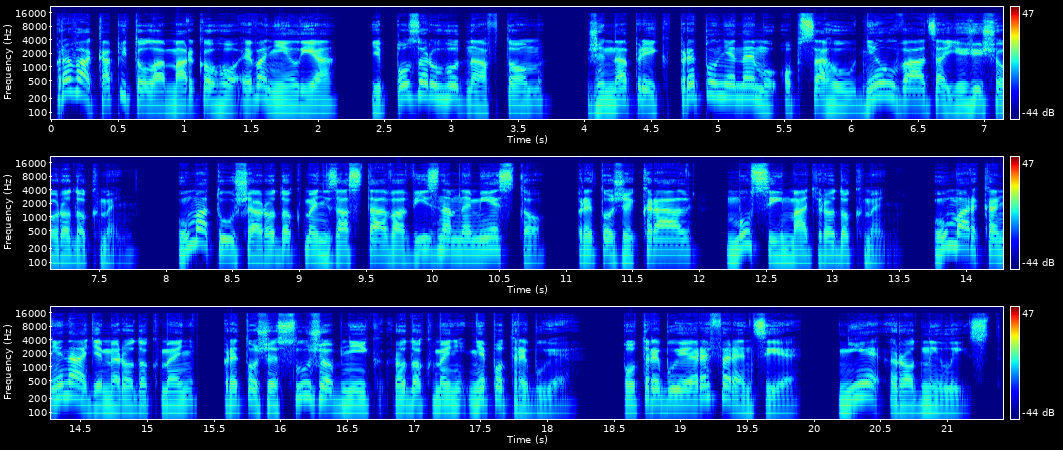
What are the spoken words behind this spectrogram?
Prvá kapitola Markovho Evanielia je pozoruhodná v tom, že napriek preplnenému obsahu neuvádza Ježišov rodokmeň. U Matúša rodokmeň zastáva významné miesto, pretože kráľ musí mať rodokmeň. U Marka nenájdeme rodokmeň, pretože služobník rodokmeň nepotrebuje. Potrebuje referencie, nie rodný list.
